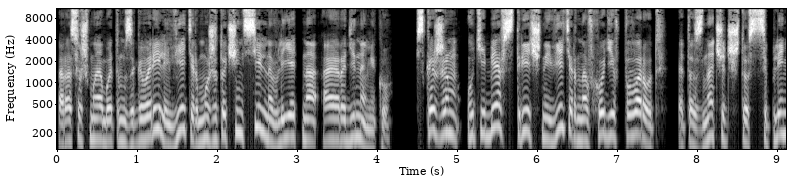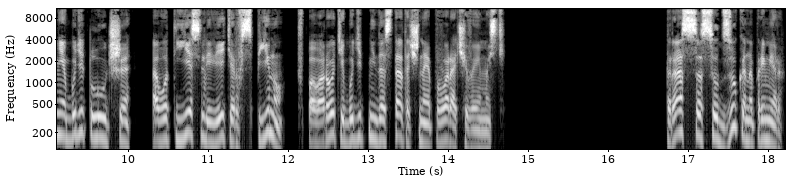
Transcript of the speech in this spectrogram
раз уж мы об этом заговорили, ветер может очень сильно влиять на аэродинамику. Скажем, у тебя встречный ветер на входе в поворот. Это значит, что сцепление будет лучше, а вот если ветер в спину, в повороте будет недостаточная поворачиваемость. Трасса Судзука, например,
